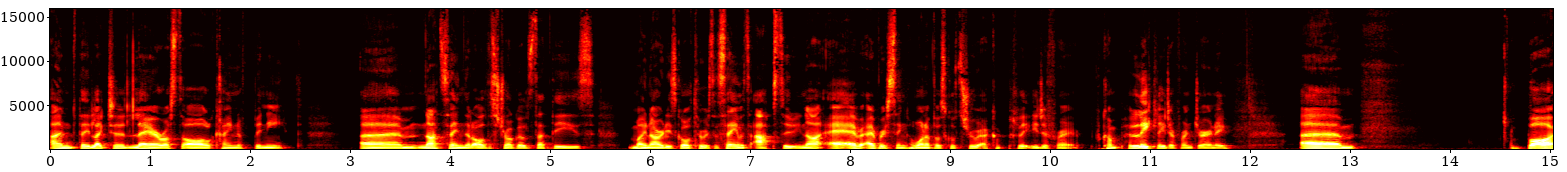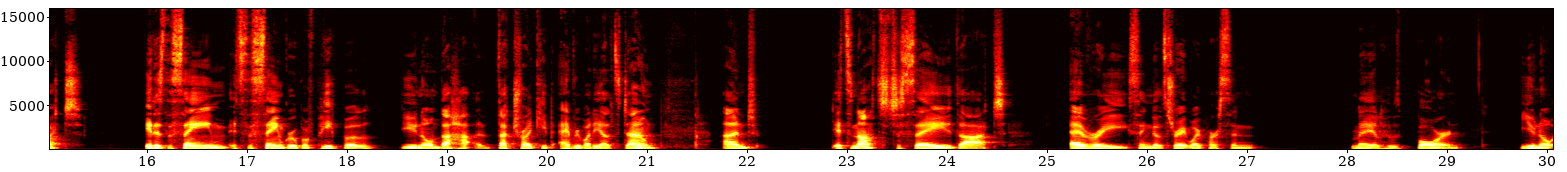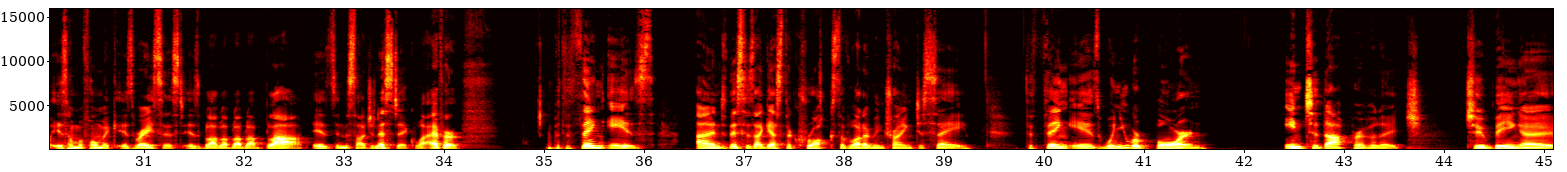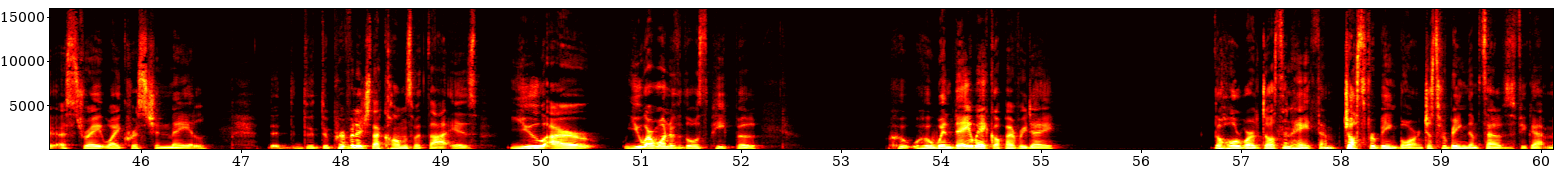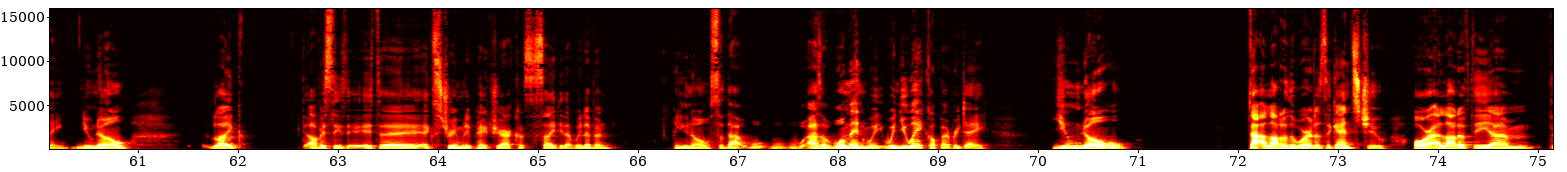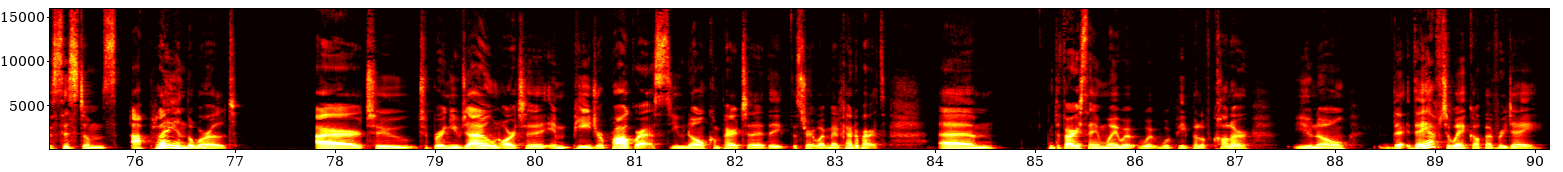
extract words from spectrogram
and they like to layer us all kind of beneath. Um, not saying that all the struggles that these minorities go through is the same. It's absolutely not. Every, single one of us goes through a completely different, completely different journey. Um, but it is the same. It's the same group of people, you know, that ha- that try to keep everybody else down, and it's not to say that every single straight white person, male who's born, you know, is homophobic, is racist, is blah blah blah blah blah, is misogynistic, whatever. But the thing is, and this is, I guess, the crux of what I've been trying to say. The thing is, when you were born into that privilege to being a, a straight white Christian male, the, the, the privilege that comes with that is you are you are one of those people who who when they wake up every day the whole world doesn't hate them just for being born just for being themselves if you get me. You know? Like obviously it's a extremely patriarchal society that we live in you know? So that w- w- as a woman when you wake up every day you know that a lot of the world is against you or a lot of the um the systems at play in the world are to to bring you down or to impede your progress you know compared to the, the straight white male counterparts um the very same way with, with, with people of color you know they, they have to wake up every day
